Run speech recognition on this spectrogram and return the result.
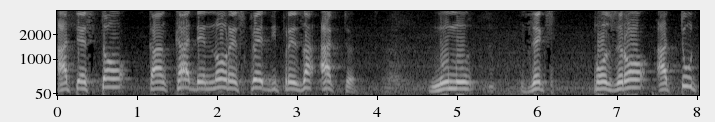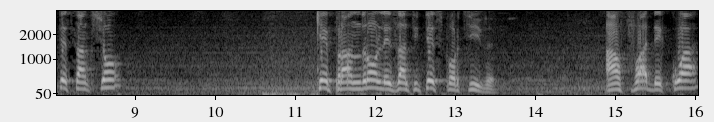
Attestons qu'en cas de non-respect du présent acte, nous nous exposerons à toutes sanctions que prendront les entités sportives. En foi de quoi,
